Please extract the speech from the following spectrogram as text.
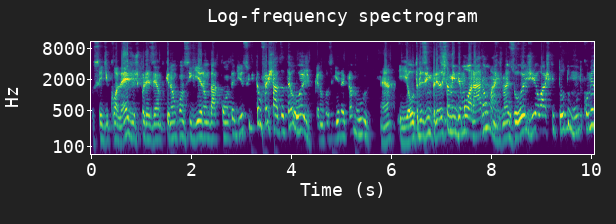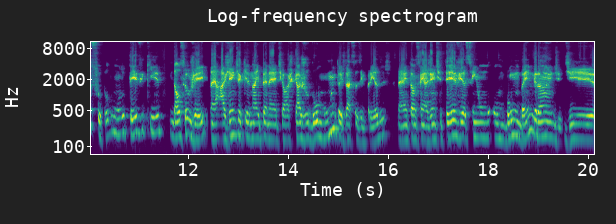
eu sei de colégios, por exemplo, que não conseguiram dar conta disso e que estão fechados até hoje, porque não conseguiram ir para nuvem, né? E outras empresas também demoraram mais, mas hoje eu acho que todo mundo começou, todo mundo teve que dar o seu jeito. Né? A gente aqui na IPNET, eu acho que ajudou muitas dessas empresas, né? Então, assim, a gente teve, assim, um, um boom bem grande de,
